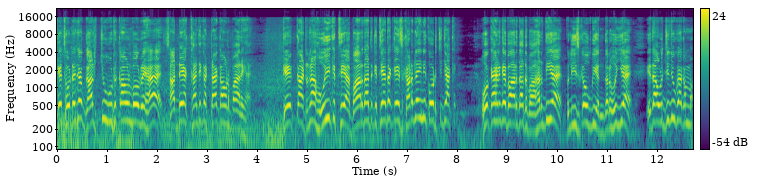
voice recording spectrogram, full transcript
ਕਿ ਤੁਹਾਡੇ ਜੋ ਗੱਲ ਝੂਠ ਕੌਣ ਬੋਲ ਰਿਹਾ ਹੈ? ਸਾਡੇ ਅੱਖਾਂ 'ਚ ਘੱਟਾ ਕੌਣ ਪਾ ਰਿਹਾ ਹੈ? ਕਿ ਘਟਨਾ ਹੋਈ ਕਿੱਥੇ ਹੈ ਵਾਰਦਾਤ ਕਿੱਥੇ ਆ? ਤਾਂ ਕੇਸ ਖੜਨਾ ਹੀ ਨਹੀਂ ਕੋਰਟ 'ਚ ਜਾ ਕੇ। ਉਹ ਕਹਿਣਗੇ ਵਾਰਦਾਤ ਬਾਹਰ ਦੀ ਹੈ, ਪੁਲਿਸ ਕਹੂਗੀ ਅੰਦਰ ਹੋਈ ਹੈ। ਇਹਦਾ ਉਲਝ ਜੂਗਾ ਕੰਮ।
